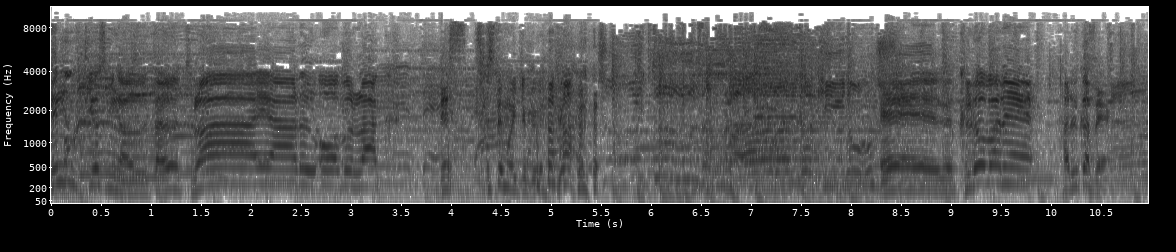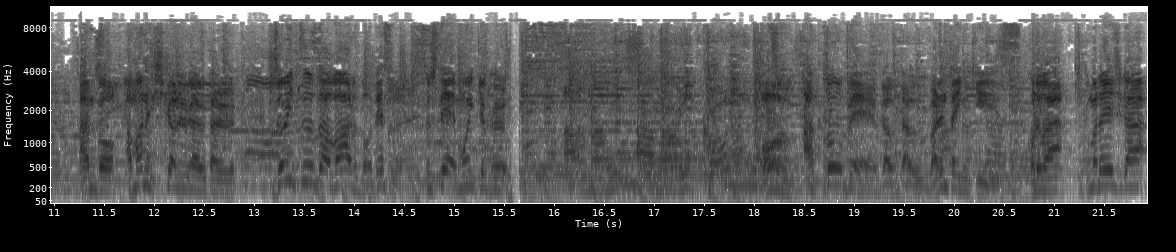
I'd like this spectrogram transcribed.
全国清澄が歌う「トライアル・オブ・ラック」です。そしてもう一曲。えー、黒羽春風天音光が歌う「ジョイ・ツー・ザ・ワールド」です。そしてもう一曲。おうアットーベイが歌う「バレンタイン・キース」これは菊丸英二が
